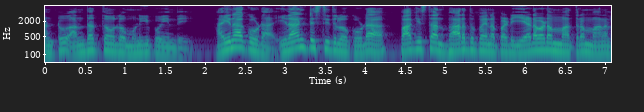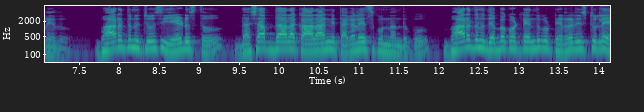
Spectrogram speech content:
అంటూ అంధత్వంలో మునిగిపోయింది. అయినా కూడా ఇలాంటి స్థితిలో కూడా పాకిస్తాన్ భారత్ పైన పడి ఏడవడం మాత్రం మానలేదు. భారత్ను చూసి ఏడుస్తూ దశాబ్దాల కాలాన్ని తగలేసుకున్నందుకు భారత్ను దెబ్బ కొట్టేందుకు టెర్రరిస్టులే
